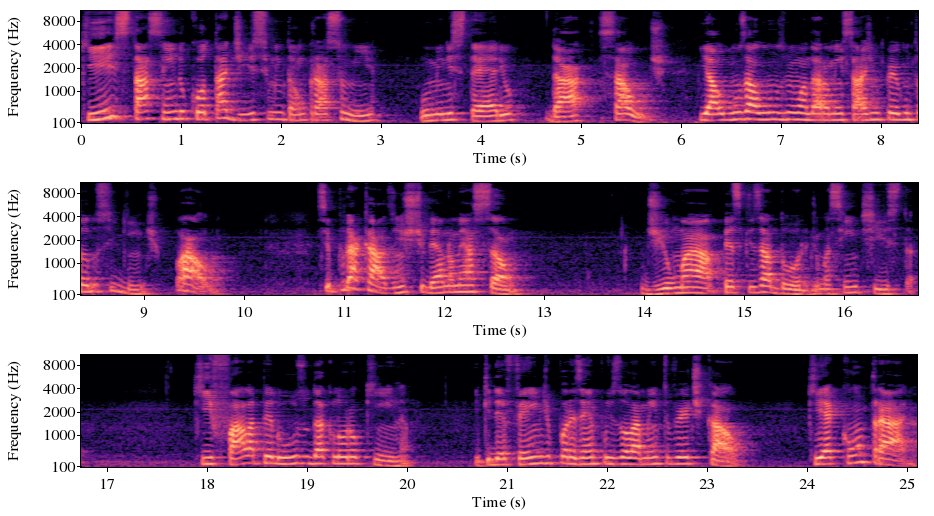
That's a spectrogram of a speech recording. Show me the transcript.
que está sendo cotadíssimo então para assumir o Ministério da Saúde. E alguns alunos me mandaram mensagem perguntando o seguinte: Paulo, se por acaso a gente tiver a nomeação de uma pesquisadora, de uma cientista, que fala pelo uso da cloroquina e que defende, por exemplo, o isolamento vertical, que é contrário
